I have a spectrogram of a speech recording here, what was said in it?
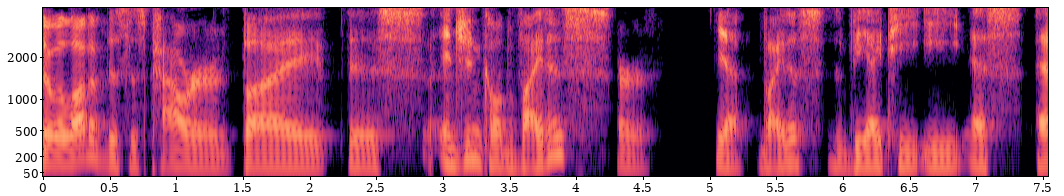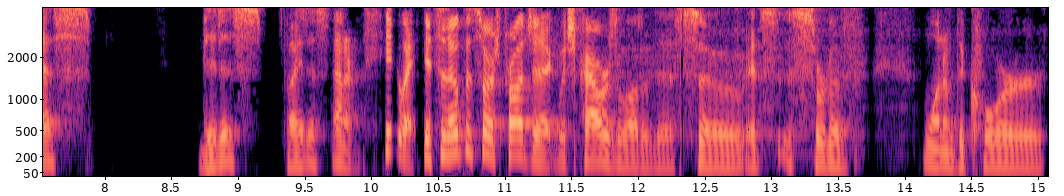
So a lot of this is powered by this engine called Vitess or yeah, Vitess, V I T E S S, Vitis, Vitis. I don't know. Anyway, it's an open source project which powers a lot of this, so it's sort of one of the core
